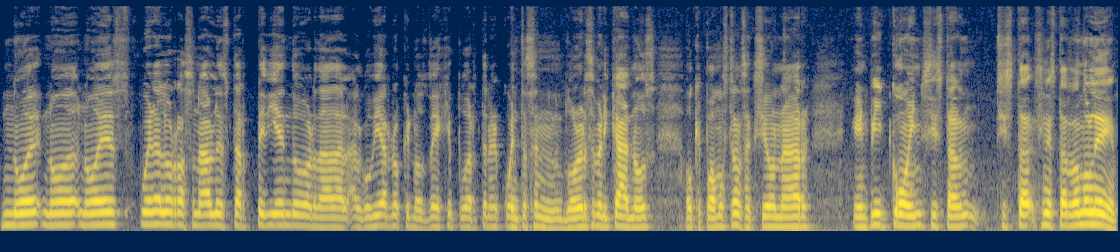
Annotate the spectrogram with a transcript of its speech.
no, no, no es fuera de lo razonable estar pidiendo, ¿verdad? Al, al, gobierno que nos deje poder tener cuentas en dólares americanos o que podamos transaccionar en Bitcoin si están, si está, sin estar dándole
